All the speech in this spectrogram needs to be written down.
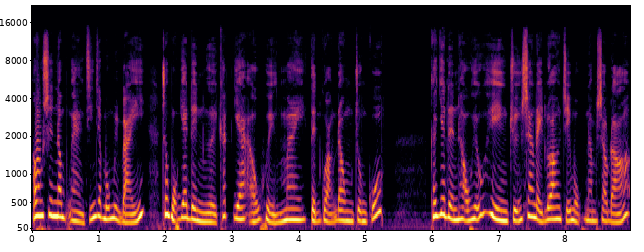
Ông sinh năm 1947 trong một gia đình người khách gia ở huyện Mai, tỉnh Quảng Đông, Trung Quốc. Cả gia đình hậu Hiếu Hiền chuyển sang Đài Loan chỉ một năm sau đó.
